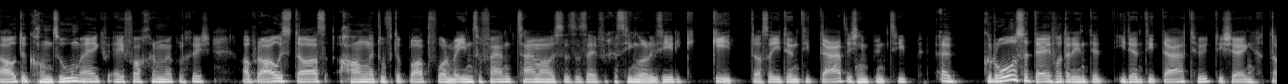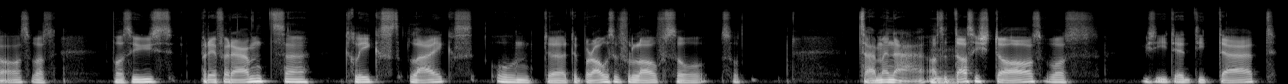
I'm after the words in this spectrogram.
auch der Konsum einfacher möglich ist. Aber alles das hängt auf der Plattform insofern zusammen, als dass es einfach eine Singularisierung gibt. Also Identität ist im Prinzip ein grosser Teil von der Identität heute ist eigentlich das, was, was uns Präferenzen, Klicks, Likes und äh, den Browserverlauf so, so zusammennehmen. Also mhm. das ist das, was unsere Identität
